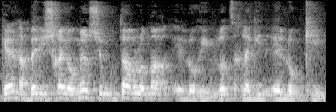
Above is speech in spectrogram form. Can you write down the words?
כן, הבן ישחי אומר שמותר לומר אלוהים, לא צריך להגיד אלוקים.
